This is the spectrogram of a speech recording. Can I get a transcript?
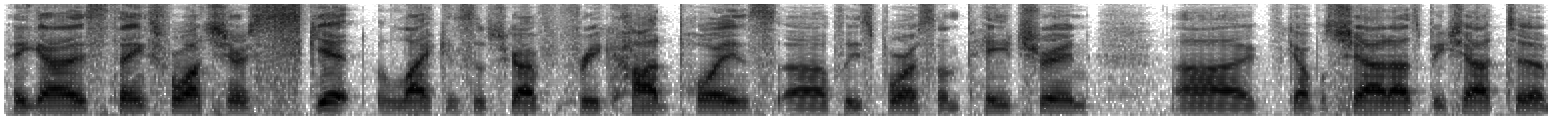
Hey guys, thanks for watching our skit. Like and subscribe for free COD points. Uh, please support us on Patreon. Uh, a couple shout outs. Big shout out to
